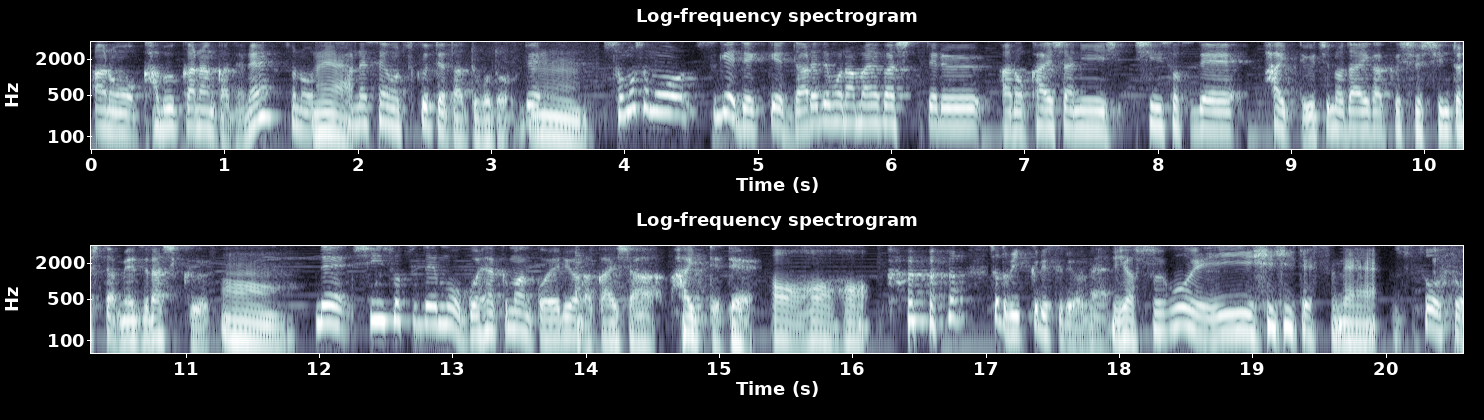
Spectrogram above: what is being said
あの株価なんかでねそのねえ。金銭を作ってたってこと。で、うん。そもそもすげえでっけえ誰でも名前が知ってるあの会社に新卒で入ってうちの大学出身としては珍しく。うん。で新卒でもう500万超えるような会社入ってて。ほうほうほちょっとびっくりするよね。ういやすごいいいですね。そうそ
